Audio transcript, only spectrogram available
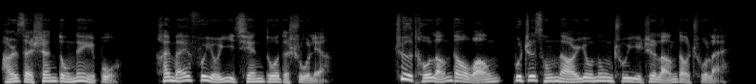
而在山洞内部，还埋伏有一千多的数量。这头狼道王不知从哪儿又弄出一只狼道出来，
